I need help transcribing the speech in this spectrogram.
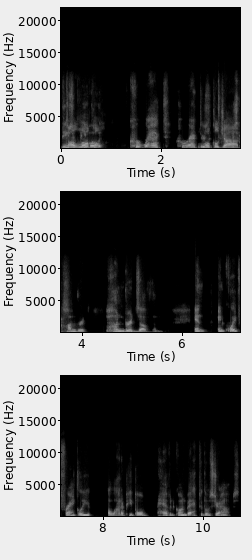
These are people local. that- correct, correct. There's a Local there's jobs. hundreds, hundreds of them, and and quite frankly, a lot of people haven't gone back to those jobs.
